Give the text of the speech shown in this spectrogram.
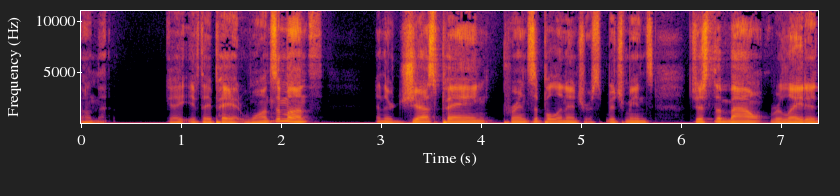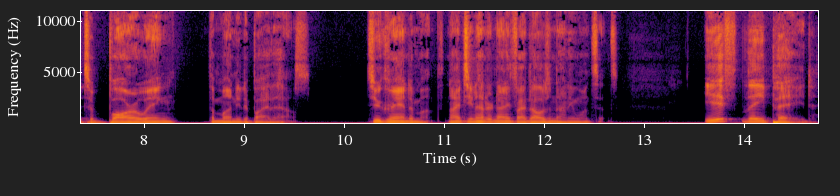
on that. Okay. If they pay it once a month and they're just paying principal and interest, which means just the amount related to borrowing the money to buy the house, two grand a month, $1,995.91. If they paid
